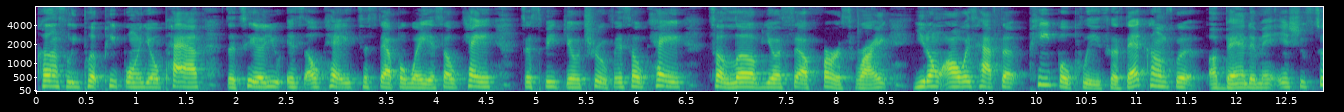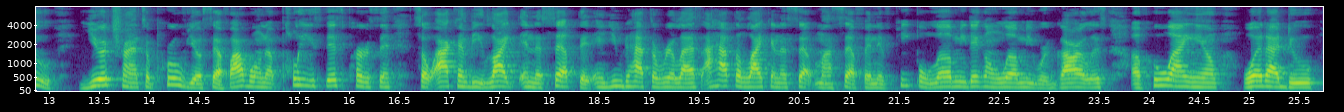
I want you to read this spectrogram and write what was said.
constantly put people on your path to tell you it's okay to step away. It's okay to speak your truth. It's okay to love yourself first, right? You don't always have to people please because that comes with abandonment issues too. You're trying to prove yourself. I want to please this person so I can be liked and accepted. And you'd have to realize I have to like and accept myself. And if people love me, they're going to love me regardless of who I am, what I do,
